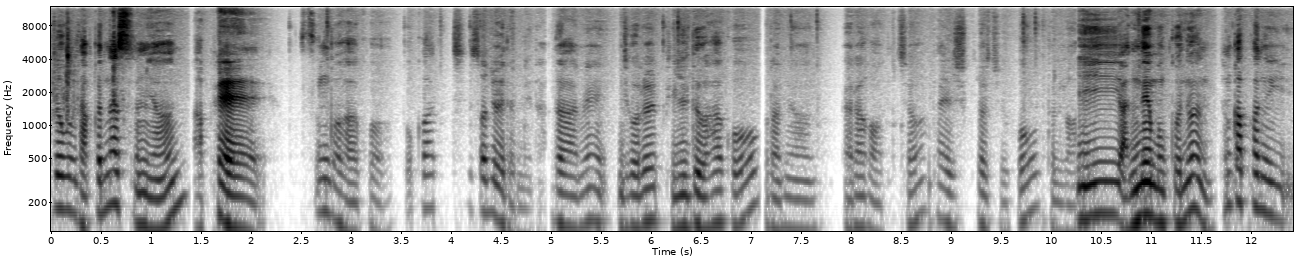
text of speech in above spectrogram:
프로그램 다 끝났으면 앞에 쓴 거하고 똑같이 써줘야 됩니다. 그 다음에 이거를 빌드하고 그러면 에러가 없죠. 파일 시켜주고 들러. 이 안내 문구는 평가판이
